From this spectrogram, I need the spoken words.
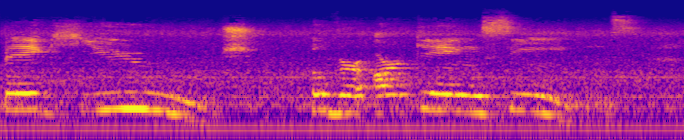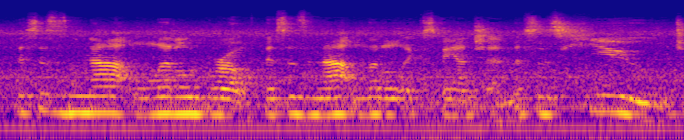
big, huge, overarching scenes. This is not little growth. This is not little expansion. This is huge.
